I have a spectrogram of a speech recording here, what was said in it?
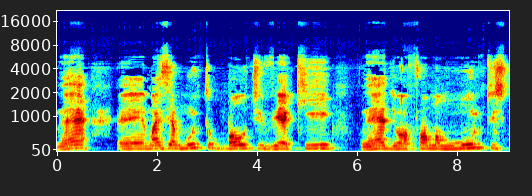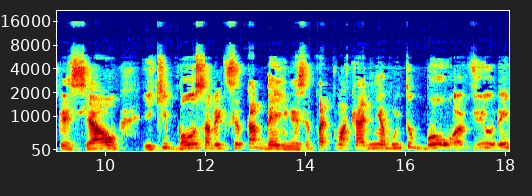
né? É, mas é muito bom te ver aqui, né? De uma forma muito especial e que bom saber que você tá bem, né? Você tá com uma carinha muito boa, viu? Nem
